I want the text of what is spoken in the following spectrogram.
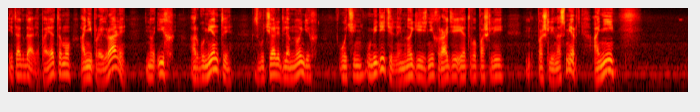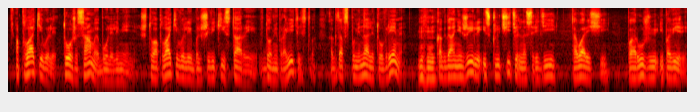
и так далее. Поэтому они проиграли, но их аргументы звучали для многих очень убедительно, и многие из них ради этого пошли, пошли на смерть. Они оплакивали то же самое, более или менее, что оплакивали большевики старые в Доме правительства, когда вспоминали то время, угу. когда они жили исключительно среди товарищей по оружию и по вере,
